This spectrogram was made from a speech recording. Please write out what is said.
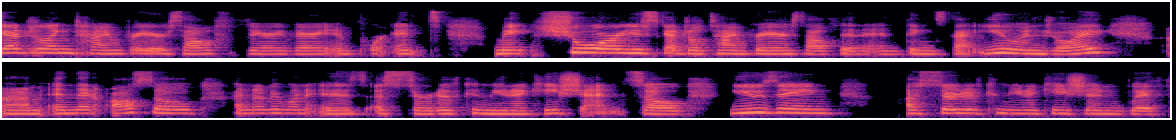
scheduling time for yourself very very important. Make sure you schedule time for yourself and, and things that you enjoy. Um, and then also another one is assertive communication. So using assertive communication with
